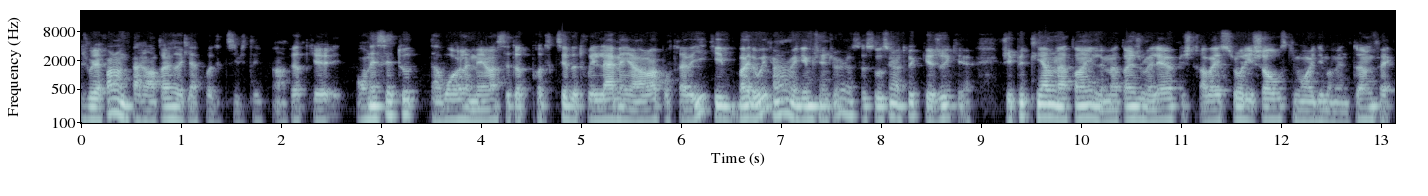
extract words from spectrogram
je voulais faire une parenthèse avec la productivité. En fait, que on essaie tous d'avoir le meilleur setup productif, de trouver la meilleure heure pour travailler, qui est, by the way, quand même un game changer. C'est aussi un truc que j'ai, que j'ai plus de clients le matin. Le matin, je me lève, puis je travaille sur les choses qui vont aider momentum. Fait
